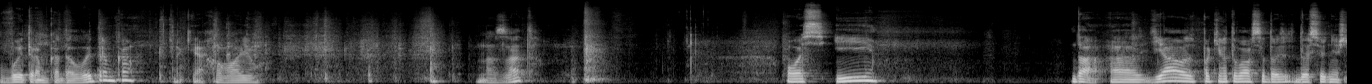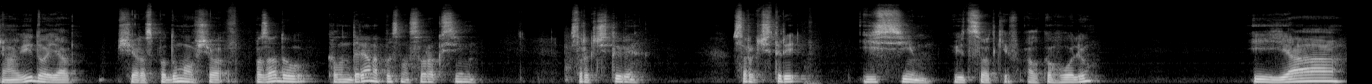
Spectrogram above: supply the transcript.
витримка да витримка. Так я ховаю назад. Ось і. Да, е, я поки готувався до, до сьогоднішнього відео, я ще раз подумав, що позаду календаря написано 47, 44, 44,7% алкоголю. І я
